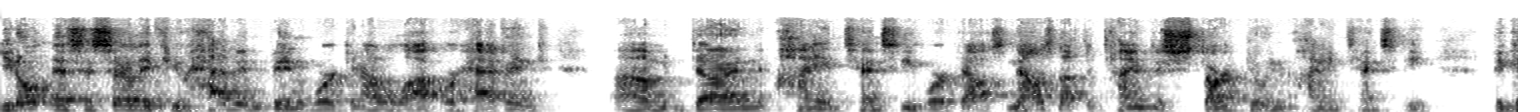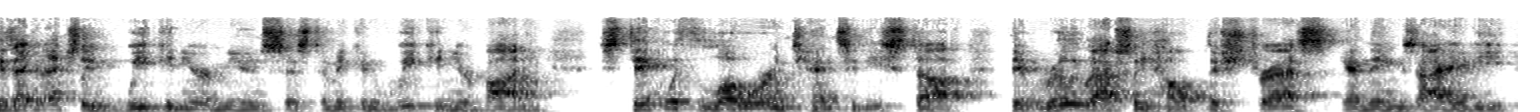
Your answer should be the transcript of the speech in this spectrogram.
you don't necessarily, if you haven't been working out a lot or haven't um, done high intensity workouts, now is not the time to start doing high intensity because that can actually weaken your immune system. It can weaken your body. Stick with lower intensity stuff that really will actually help the stress and the anxiety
